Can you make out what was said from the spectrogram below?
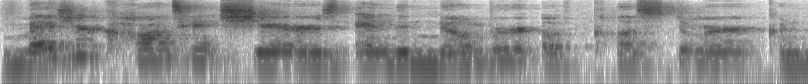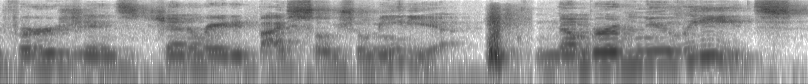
measure content shares and the number of customer conversions generated by social media number of new leads.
